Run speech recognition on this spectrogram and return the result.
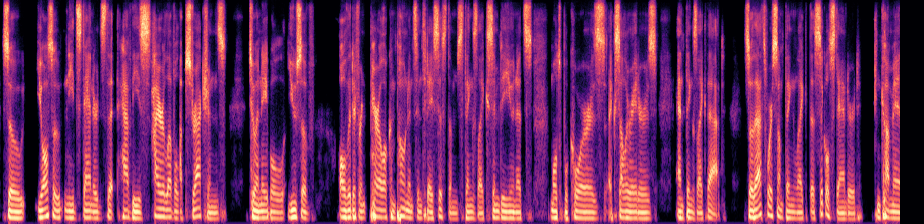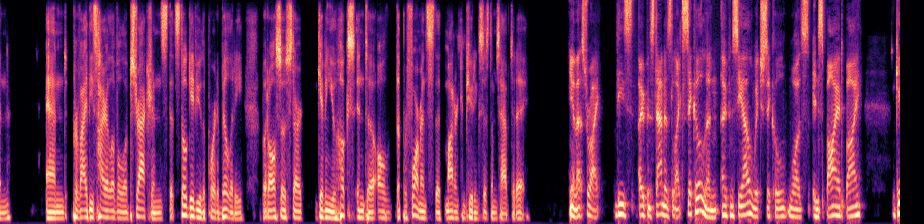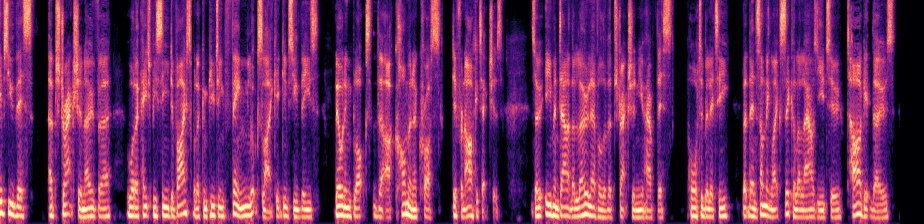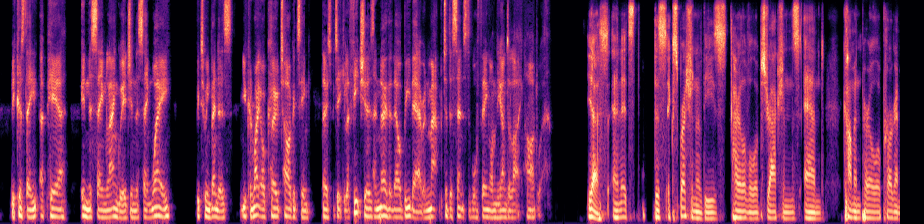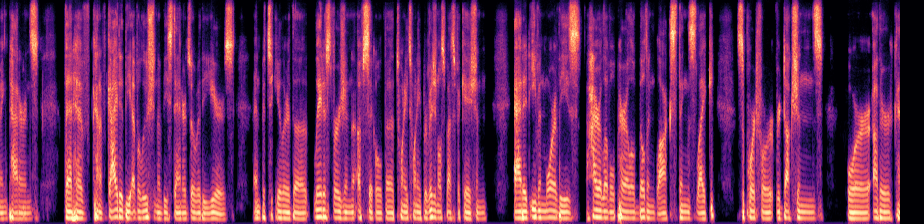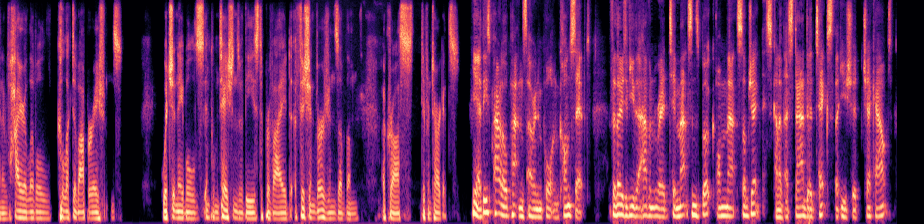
So you also need standards that have these higher level abstractions to enable use of all the different parallel components in today's systems, things like SIMD units, multiple cores, accelerators, and things like that. So that's where something like the SYCL standard can come in and provide these higher level abstractions that still give you the portability, but also start giving you hooks into all the performance that modern computing systems have today. Yeah, that's right. These open standards like SYCL and OpenCL, which SYCL was inspired by, gives you this abstraction over what a HPC device, what a computing thing looks like. It gives you these building blocks that are common across different architectures. So even down at the low level of abstraction, you have this portability, but then something like SYCL allows you to target those because they appear in the same language in the same way between vendors. You can write your code targeting those particular features and know that they'll be there and map to the sensible thing on the underlying hardware. Yes, and it's this expression of these higher level abstractions and common parallel programming patterns that have kind of guided the evolution of these standards over the years. In particular, the latest version of SYCL, the 2020 provisional specification, added even more of these higher level parallel building blocks, things like support for reductions or other kind of higher level collective operations, which enables implementations of these to provide efficient versions of them across different targets. Yeah, these parallel patterns are an important concept. For those of you that haven't read Tim Mattson's book on that subject, it's kind of a standard text that you should check out.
